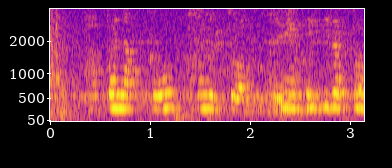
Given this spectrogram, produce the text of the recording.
आरसा पुसून घेते. आपण लागतो हलतो आपण ब्रश लागतो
